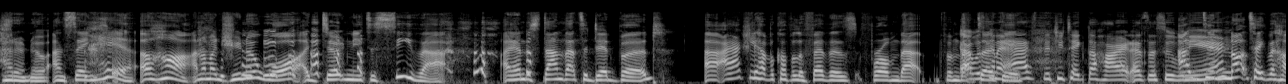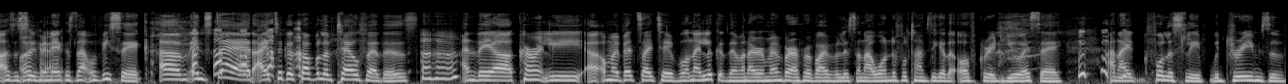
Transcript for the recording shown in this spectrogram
I don't know, and saying, Here, uh-huh. And I'm like, you know what? I don't need to see that. I understand that's a dead bird. Uh, I actually have a couple of feathers from that from that I was going to ask, did you take the heart as a souvenir? I did not take the heart as a souvenir Okay. because that would be sick. Um, instead, I took a couple of tail feathers, Uh-huh. and they are currently uh, on my bedside table. And I look at them, and I remember our revivalists and our wonderful time together off grid USA, and I fall asleep with dreams of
